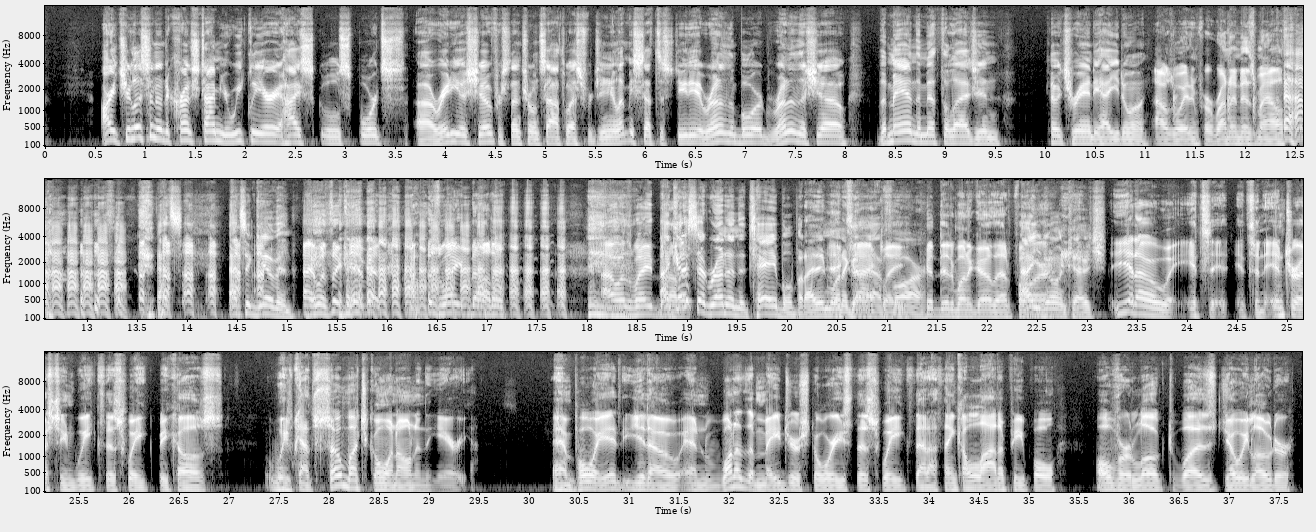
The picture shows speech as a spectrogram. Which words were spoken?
All right, you're listening to Crunch Time, your weekly area high school sports uh, radio show for Central and Southwest Virginia. Let me set the studio, running the board, running the show. The man, the myth, the legend, Coach Randy. How you doing? I was waiting for running his mouth. That's that's a given. I was a given. I was waiting on it. I was waiting I could it. have said running the table, but I didn't want to go that far. Didn't want to go that far. How you doing, Coach? You know, it's it's an interesting week this week because we've got so much going on in the area. And boy, it you know, and one of the major stories this week that I think a lot of people overlooked was Joey Loader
